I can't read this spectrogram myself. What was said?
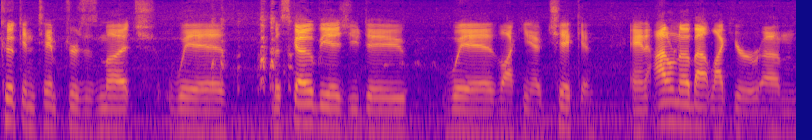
cooking temperatures as much with Muscovy as you do with like you know chicken. And I don't know about like your um,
